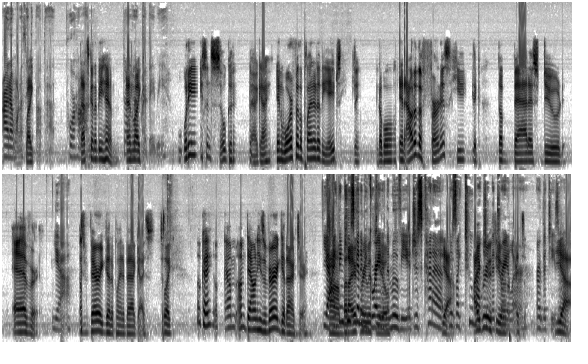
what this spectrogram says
I don't want to think Like, about that. Poor Han. That's gonna be him. Don't and like my baby. Woody Harrelson's so good at that guy. In War for the Planet of the Apes, he's incredible. And Out of the Furnace, he's like the baddest dude ever. Yeah. He's very good at playing a bad guy. So It's like, okay, okay, I'm I'm down. He's a very good actor. Yeah, I Um, think he's going to be great in the movie. It just kind of Yeah, was like too much in the you. trailer or the teaser. Yeah,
